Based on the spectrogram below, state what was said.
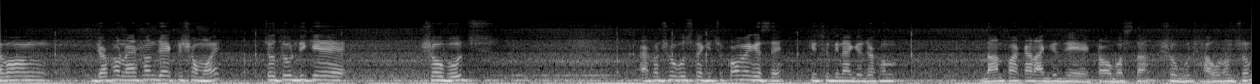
এবং যখন এখন যে একটি সময়, চতুর্দিকে সবুজ এখন সবুজটা কিছু কমে গেছে। কিছুদিন আগে যখন ধান পাকার আগে যে একটা অবস্থা, সবুজ হাওর অঞ্চল,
